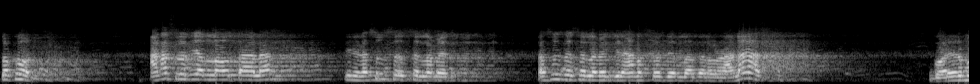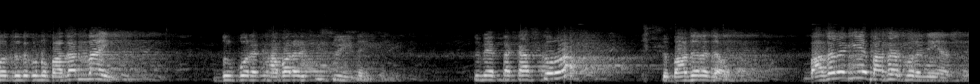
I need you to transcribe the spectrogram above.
তখন আনাস রাদিয়াল্লাহু তাআলা তিনি রাসুল সাল্লাল্লাহু আলাইহি ওয়াসাল্লামের রাসূল সাল্লাল্লাহু আলাইহি ওয়াসাল্লাম একদিন আনাস আনাস, ঘরের মধ্যে তো কোনো বাজার নাই, দুপুরে খাবারের কিছুই নেই। তুমি একটা কাজ করো, তো বাজারে যাও। বাজারে গিয়ে বাজার করে নিয়ে আসো।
